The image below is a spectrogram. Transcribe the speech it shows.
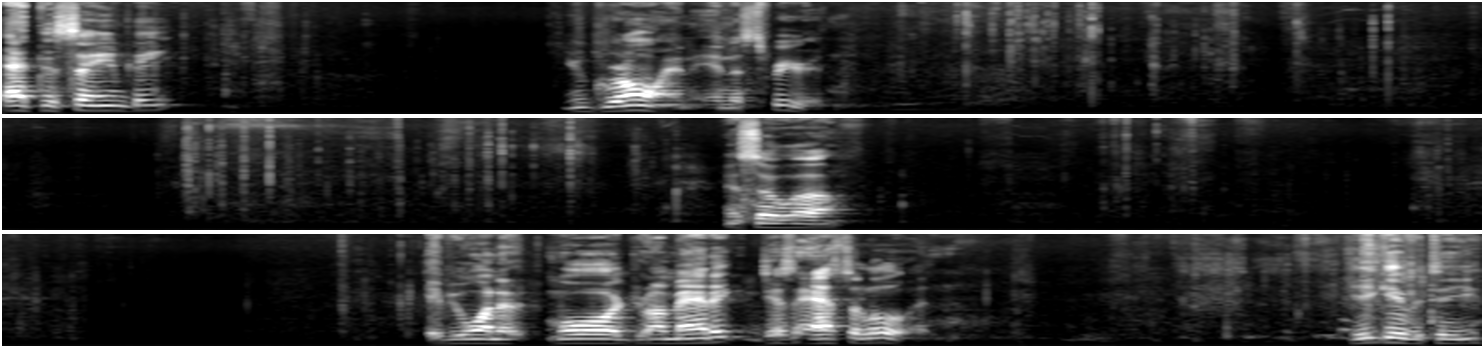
at the same date? You growing in the spirit. And so uh, if you want it more dramatic, just ask the Lord. He give it to you.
